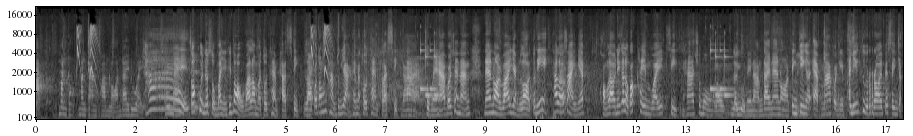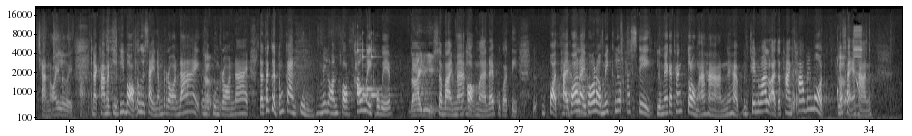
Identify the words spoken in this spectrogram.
มันมันกันความร้อนได้ด้วย ใช่ไหมก็คุณสมบัติอย่างที่บอกว่าเรามาทดแทนพลาสติก เราก็ต้องทำทุกอย่างให้มาทดแทนพลาสติกได้อ่าถูกไหมคะเพราะฉะนั้นแน่นอนว่าอย่างหลอดตัวนี้ถ้าเราใส่เนี้ย ของเรานี่ก็เราก็เคลมไว้ 4-5 ชั่วโมง เราเราอยู่ในน้ำได้แน่นอน จริงๆอะแอบมากกว่านี้ อันนี้คือ 100%จากชานอ้อยเลยนะคะเมื่อกี้ที่บอกก็คือใส่น้ำร้อนได้ อุณหภูมิร้อนได้ แล้วถ้าเกิดต้องการอุ่นไม่ร้อนพอเข้าไมโครเวฟ ได้ด้วยอีก สบายมากออกมาได้ปกติ ปลอดภัยเพราะอะไรเพราะว่าเราไม่เคลือบพลาสติก หรือแม้กระทั่งกล่องอาหารนะคะเช่นว่าเราอาจจะทานข้าวไม่หมดแล้วใส่อาหาร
